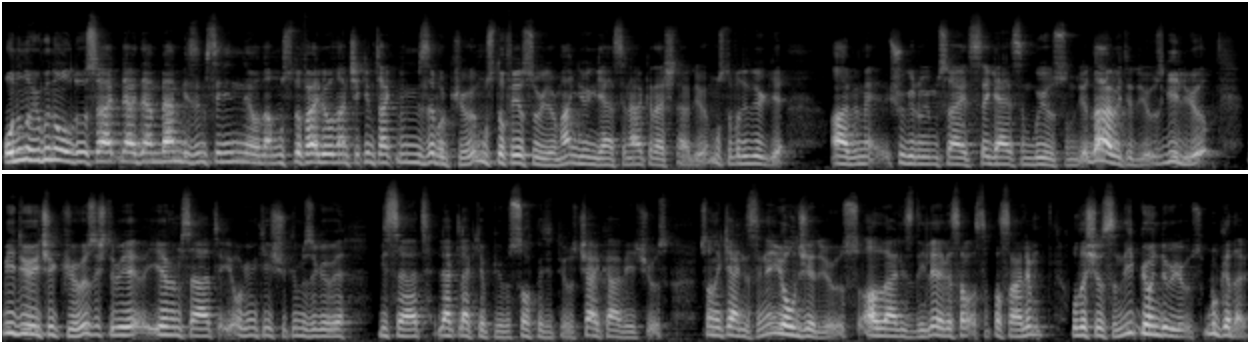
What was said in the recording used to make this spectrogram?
Onun uygun olduğu saatlerden ben bizim seninle olan Mustafa ile olan çekim takvimimize bakıyorum. Mustafa'ya soruyorum hangi gün gelsin arkadaşlar diyor. Mustafa da diyor ki abime şu gün uyum müsaitse gelsin buyursun diyor. Davet ediyoruz geliyor. Videoyu çekiyoruz işte bir yarım saat o günkü iş yükümüze göre bir saat lak lak yapıyoruz, sohbet ediyoruz, çay kahve içiyoruz. Sonra kendisini yolcu ediyoruz. Allah'ın izniyle eve sap- sapasalim ulaşırsın deyip gönderiyoruz. Bu kadar.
